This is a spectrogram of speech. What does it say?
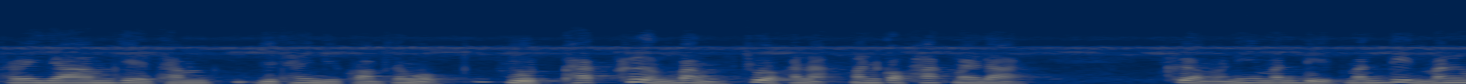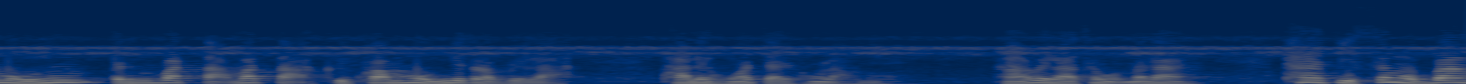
พยายามที่จะทำจิตให้มีความสงบหยุดพักเครื่องบ้างชั่วขณะ มันก็พักไม่ได้ เครื่องอันนี้มันดิดมันดิ้นมันหมุนเป็นวัตตะวัตตะ คือความหมุนอยู่ตลอดเวลาภายในหัวใจของเรานี่หาเวลาสงบไม่ได้ ถ้าจิตสงบบ้าง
